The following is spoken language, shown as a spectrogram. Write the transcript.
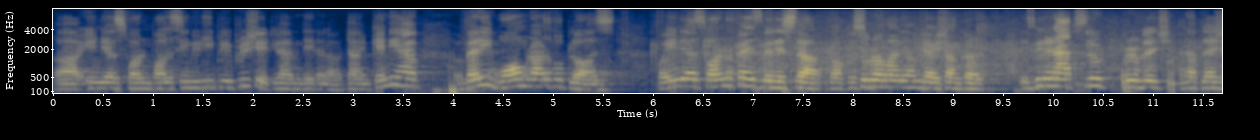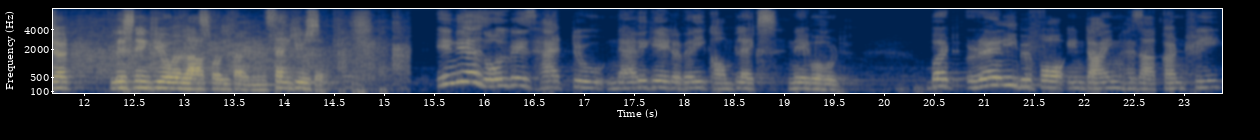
uh, India's foreign policy. And we deeply appreciate you having taken our time. Can we have a very warm round of applause for India's Foreign Affairs Minister, Dr. Subrahmanyam Jaishankar? It's been an absolute privilege and a pleasure listening to you over the last 45 minutes. Thank you, sir. India has always had to navigate a very complex neighborhood. But rarely before in time has our country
